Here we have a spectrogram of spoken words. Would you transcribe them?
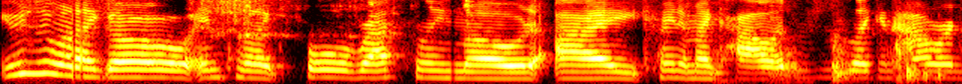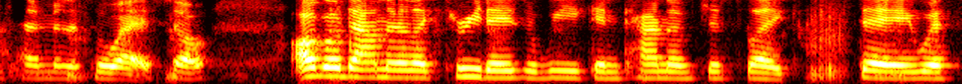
usually when I go into like full wrestling mode, I train at my college, which is like an hour and ten minutes away. So I'll go down there like three days a week and kind of just like stay with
